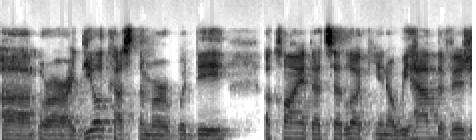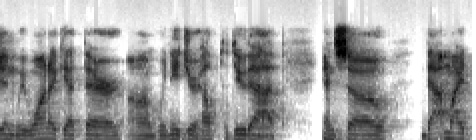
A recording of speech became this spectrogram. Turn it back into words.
um, or our ideal customer would be a client that said, look, you know, we have the vision, we want to get there, um, we need your help to do that. And so that might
